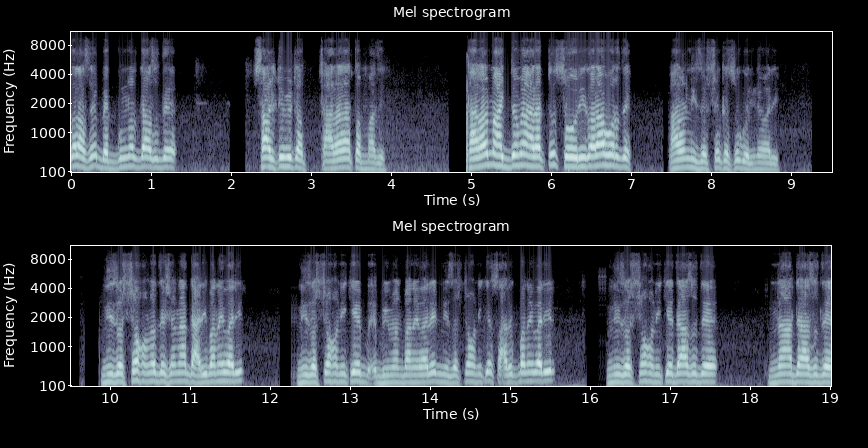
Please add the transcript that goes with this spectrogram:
কল আছে গাছ আছে সার্টিফিকেট হাতর মাঝে। তারার মাধ্যমে আর একটু চৌরি করা পড়ছে নিজস্ব কিছু না পারি নিজস্ব কোনো দেশে না গাড়ি বানাই পারি নিজস্ব হনিকে বিমান বানাই পারি নিজস্ব হনিকে শাহরুখ বানাই পারি নিজস্ব হনিকে দেওয়া আছে দে না দেওয়া আছে দে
